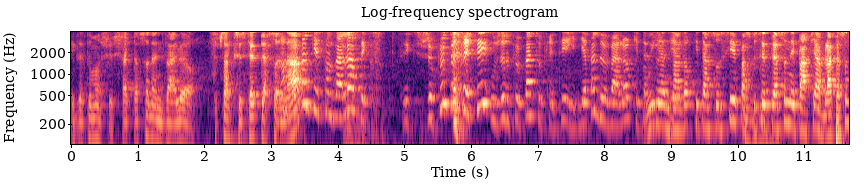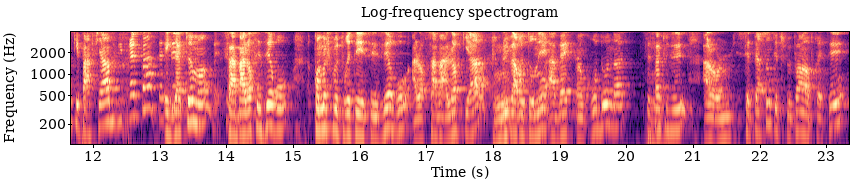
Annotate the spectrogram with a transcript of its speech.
Exactement, ch- chaque personne a une valeur. C'est pour ça que cette Non, c'est personne-là, pas une question de valeur, c'est que, je peux te prêter ou je ne peux pas te prêter. Il n'y a pas de valeur qui est oui, il y a une associée. valeur qui est associée parce que cette personne n'est pas fiable. La personne qui n'est pas fiable, Tu lui prêtes pas. exactement, sa valeur c'est zéro. Comment je peux te prêter? C'est zéro. Alors sa valeur qu'il a, lui va retourner avec un gros donut. C'est ça que tu dis. Alors cette personne que tu peux pas en prêter,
